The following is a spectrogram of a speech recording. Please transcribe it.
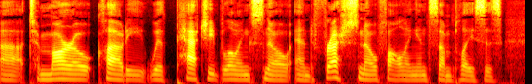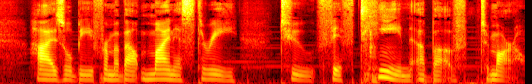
uh, tomorrow, cloudy with patchy blowing snow and fresh snow falling in some places. Highs will be from about minus 3 to 15 above tomorrow.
